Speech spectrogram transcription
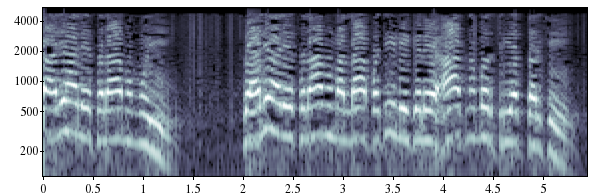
صالح علی السلام موي صالح علی السلام الله پدې لګلې 8 نمبر 73 کې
